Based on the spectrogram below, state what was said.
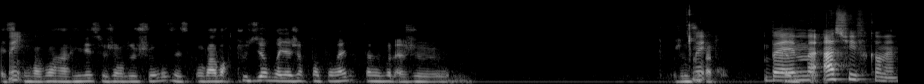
Est-ce Oui. qu'on va voir arriver ce genre de choses? Est-ce qu'on va avoir plusieurs voyageurs temporels? Enfin voilà, je je ne sais Oui. pas trop. Ben, à suivre quand même.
